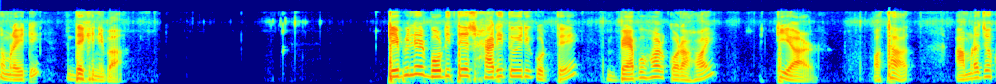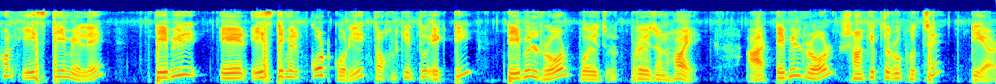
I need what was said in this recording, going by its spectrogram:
তোমরা এটি দেখে নিবা। টেবিলের বডিতে শাড়ি তৈরি করতে ব্যবহার করা হয় টিআর অর্থাৎ আমরা যখন এইচটিএমএল টেবিলের এইচটিএমএল কোড করি, তখন কিন্তু একটি টেবিল রোর প্রয়োজন হয়। আর টেবিল রোর সংক্ষিপ্ত রূপ হচ্ছে টিআর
